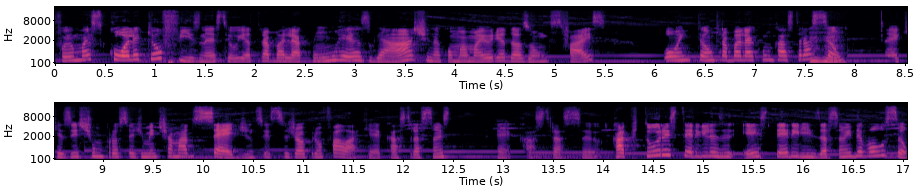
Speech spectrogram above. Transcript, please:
foi uma escolha que eu fiz, né? Se eu ia trabalhar com um resgate, né? Como a maioria das ONGs faz, ou então trabalhar com castração, uhum. né? Que existe um procedimento chamado SED, não sei se vocês já ouviram falar, que é castração é, castração, captura, esteriliza, esterilização e devolução.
